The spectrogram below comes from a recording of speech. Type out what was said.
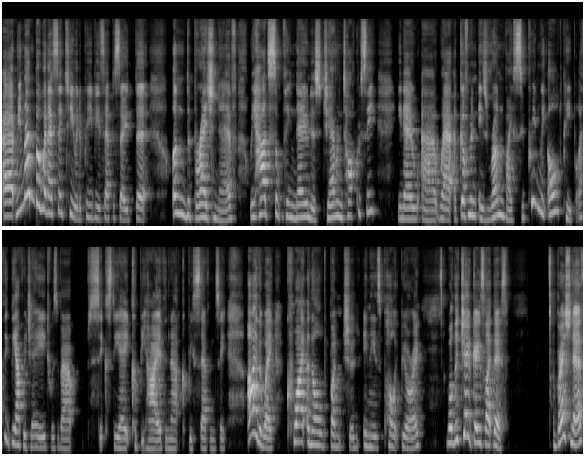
Uh, remember when I said to you in a previous episode that under Brezhnev we had something known as gerontocracy, you know, uh, where a government is run by supremely old people. I think the average age was about 68, could be higher than that, could be 70. Either way, quite an old bunch in his Politburo. Well, the joke goes like this Brezhnev,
